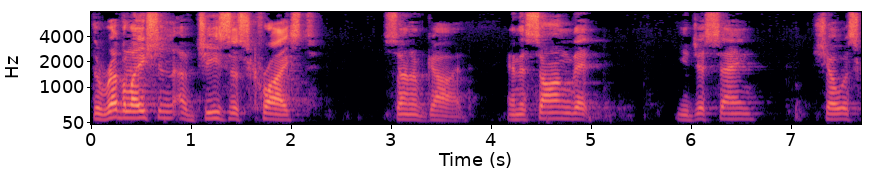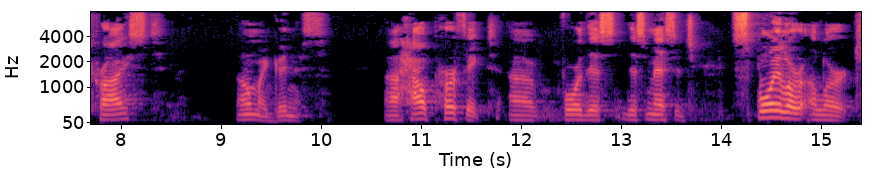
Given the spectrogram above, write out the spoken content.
the revelation of Jesus Christ, Son of God. And the song that you just sang, Show Us Christ. Oh my goodness. Uh, how perfect uh, for this, this message. Spoiler alert.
